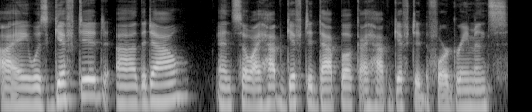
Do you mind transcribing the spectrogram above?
I was gifted uh, the Tao, and so I have gifted that book. I have gifted the Four Agreements.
